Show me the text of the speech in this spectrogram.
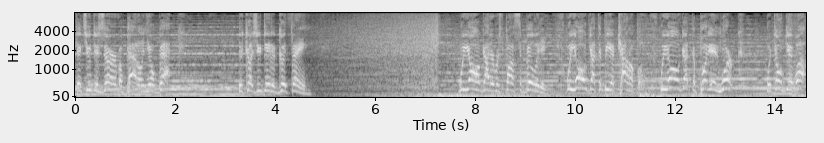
that you deserve a pat on your back because you did a good thing? We all got a responsibility. We all got to be accountable. We all got to put in work. But don't give up.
